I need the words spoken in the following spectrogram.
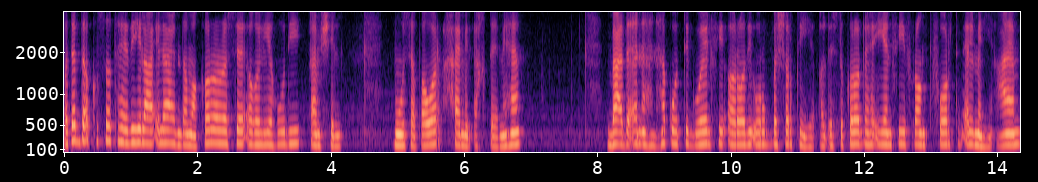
وتبدأ قصة هذه العائلة عندما قرر الصائغ اليهودي أمشيل موسى باور حامل أختامها بعد أن أنهكه التجوال في أراضي أوروبا الشرقية الاستقرار نهائيا في فرانكفورت بألمانيا عام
